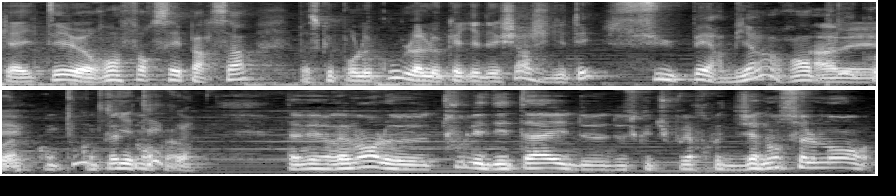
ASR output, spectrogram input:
qui a été euh, renforcé par ça, parce que pour le coup, là, le cahier des charges, il était super bien rempli, Ah, quoi. Tout y complètement, était, quoi. quoi. T'avais vraiment le, tous les détails de, de ce que tu pouvais retrouver déjà non seulement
